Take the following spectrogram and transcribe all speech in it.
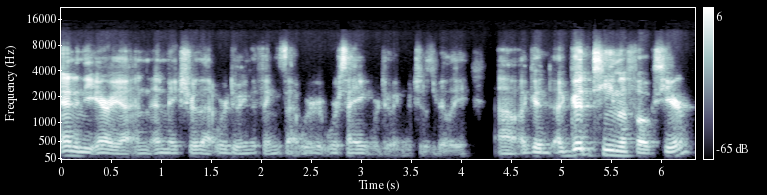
and in the area and, and make sure that we're doing the things that we're, we're saying we're doing, which is really uh, a good a good team of folks here.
